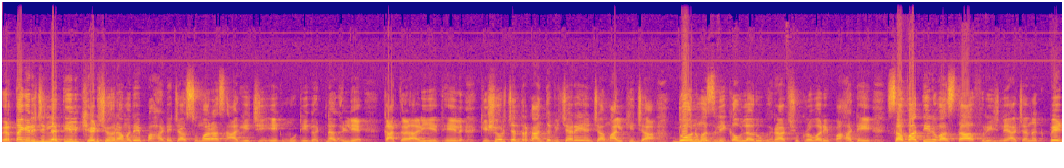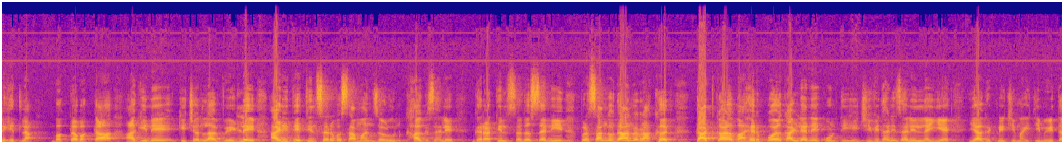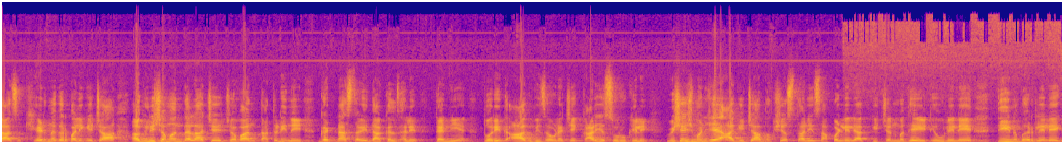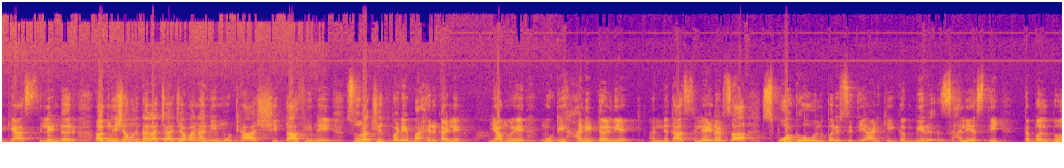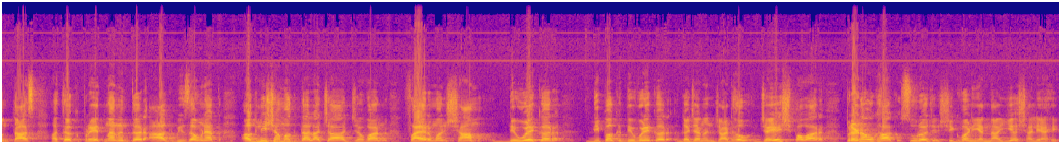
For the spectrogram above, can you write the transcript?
रत्नागिरी जिल्ह्यातील खेड शहरामध्ये पहाटेच्या सुमारास आगीची एक मोठी घटना घडली आहे. कातळआळी येथील किशोर चंद्रकांत विचारे यांच्या मालकीच्या दोन मजली कौलारू घरात शुक्रवारी पहाटे सव्वा तीन वाजता फ्रीजने अचानक पेट घेतला. बघता बघता आगीने किचनला वेढले आणि तेथील सर्व सामान जळून खाक झाले. घरातील सदस्यांनी प्रसंगदान राखत तात्काळ बाहेर पळ काढल्याने कोणतीही जीवितहानी झालेली नाहीये. या घटनेची माहिती मिळताच खेड नगरपालिकेच्या अग्निशमन दलाचे जवान तातडीने घटनास्थळी दाखल झाले. त्यांनी त्वरित आग विझवण्याचे कार्य सुरू केले. विशेष म्हणजे आगीच्या भक्ष्यस्थानी सापडलेल्या किचनमध्ये ठेवलेले तीन भरलेले गॅस सिलेंडर अग्निशमन दलाच्या जवानांनी मोठ्या शिताफीने सुरक्षितपणे बाहेर काढले. यामुळे मोठी हानी टळली आहे. अन्यथा सिलेंडरचा स्फोट होऊन परिस्थिती आणखी गंभीर झाली असती. तब्बल दोन तास अथक प्रयत्नानंतर आग विझवण्यात अग्निशमक दलाच्या जवान फायरमन श्याम देवळेकर दीपक देवळेकर गजानन जाधव जयेश पवार प्रणव घाक सूरज शिगवण यांना यश आले आहे.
